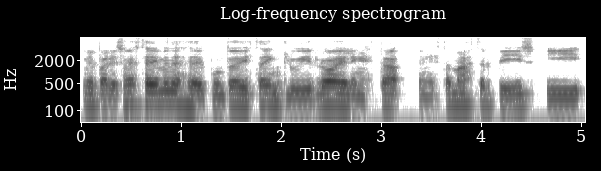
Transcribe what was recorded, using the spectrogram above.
Me parece un statement desde el punto de vista de incluirlo a él en esta, en esta masterpiece y,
